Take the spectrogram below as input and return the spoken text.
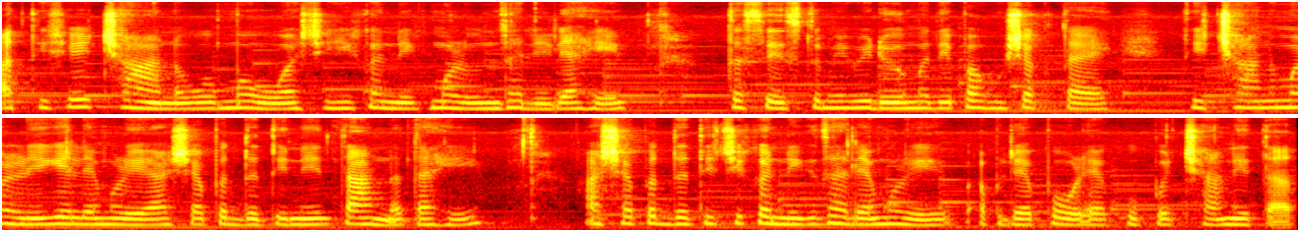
अतिशय छान व मऊ अशी ही कणिक मळून झालेली आहे. तसेच तुम्ही व्हिडिओमध्ये पाहू शकताय ती छान मळली गेल्यामुळे अशा पद्धतीने ताणत आहे. अशा पद्धतीची कणिक झाल्यामुळे आपल्या पोळ्या खूपच छान येतात.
